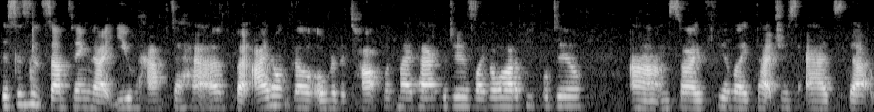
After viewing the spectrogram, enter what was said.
This isn't something that you have to have, but I don't go over the top with my packages like a lot of people do. Um, so I feel like that just adds that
